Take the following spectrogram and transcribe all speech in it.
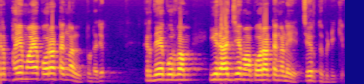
നിർഭയമായ പോരാട്ടങ്ങൾ തുടരും. ഹൃദയപൂർവം ഈ രാജ്യം ആ പോരാട്ടങ്ങളെ ചേർത്തു പിടിക്കും.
